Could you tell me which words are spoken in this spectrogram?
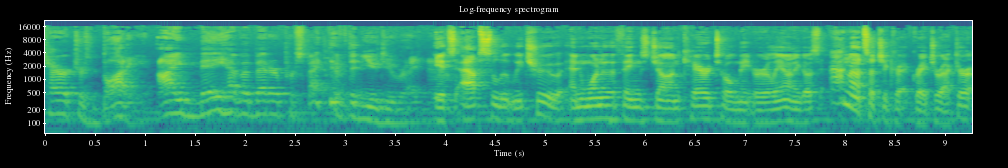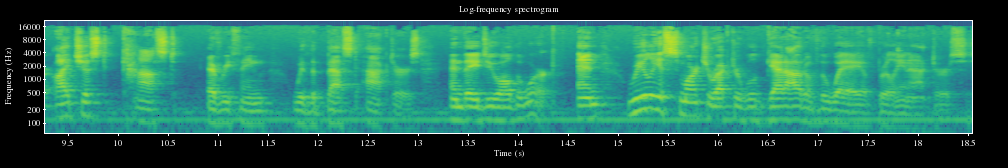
character's body. I may have a better perspective than you do right now. It's absolutely true. And one of the things John Caird told me early on, he goes, I'm not such a great, great director. I just cast everything with the best actors, and they do all the work. And really, a smart director will get out of the way of brilliant actors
